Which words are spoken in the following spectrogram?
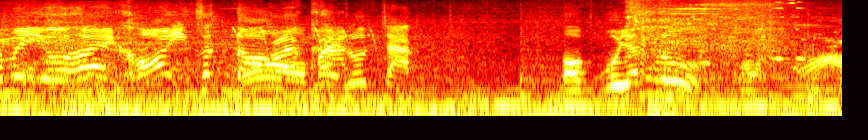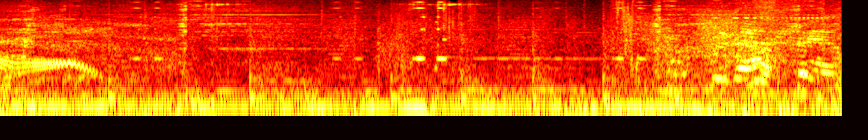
ยังไม่อยู่ให้ขออีกสักดอกแล้วไม่รู้จักตบกูยังลูก Without fail.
